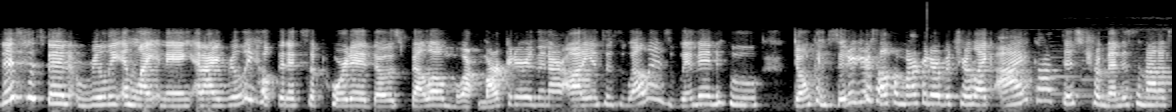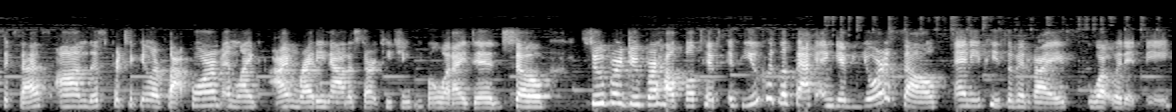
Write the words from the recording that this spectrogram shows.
This has been really enlightening, and I really hope that it supported those fellow mar- marketers in our audience, as well as women who don't consider yourself a marketer, but you're like, I got this tremendous amount of success on this particular platform, and like, I'm ready now to start teaching people what I did. So, super duper helpful tips. If you could look back and give yourself any piece of advice, what would it be?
